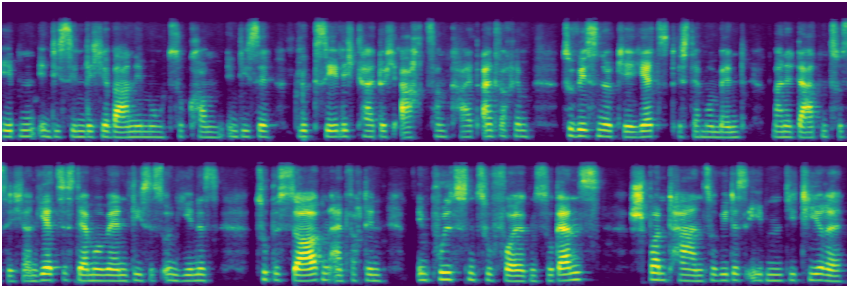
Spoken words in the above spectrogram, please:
eben in die sinnliche Wahrnehmung zu kommen, in diese Glückseligkeit durch Achtsamkeit, einfach im, zu wissen, okay, jetzt ist der Moment, meine Daten zu sichern, jetzt ist der Moment, dieses und jenes zu besorgen, einfach den Impulsen zu folgen, so ganz spontan, so wie das eben die Tiere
